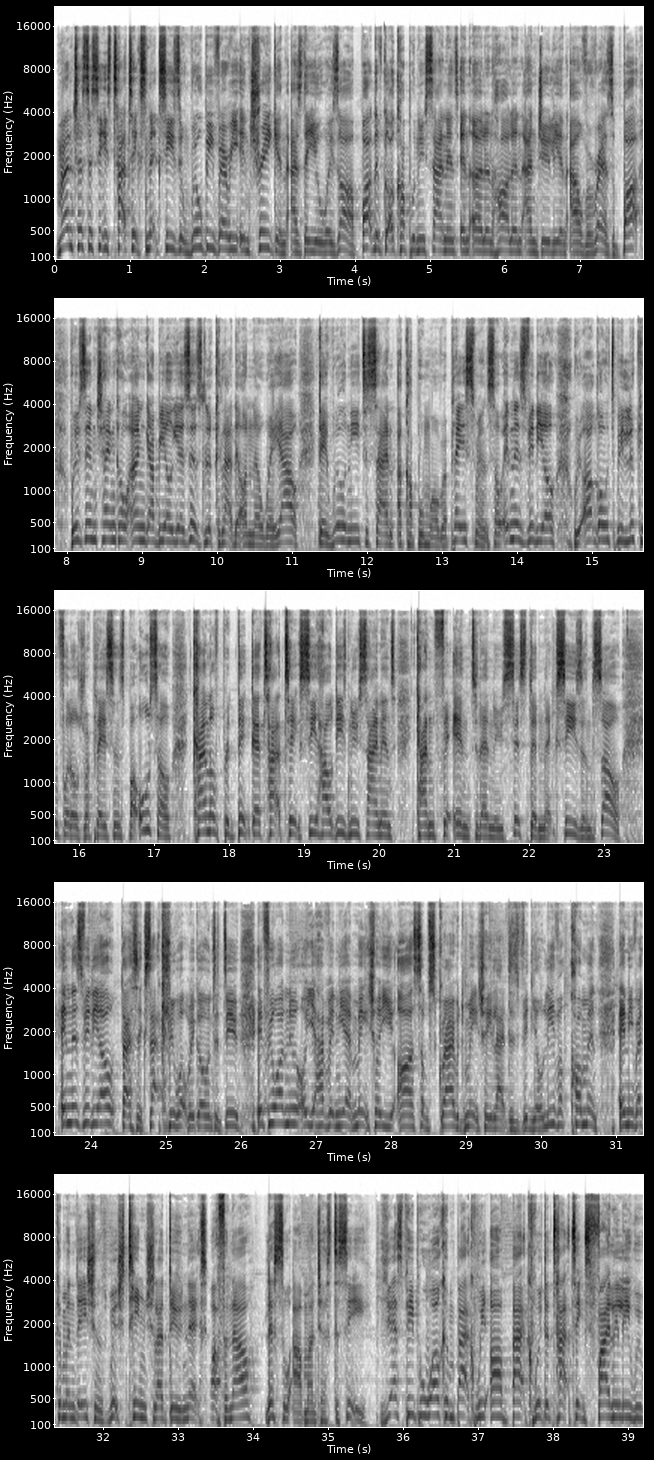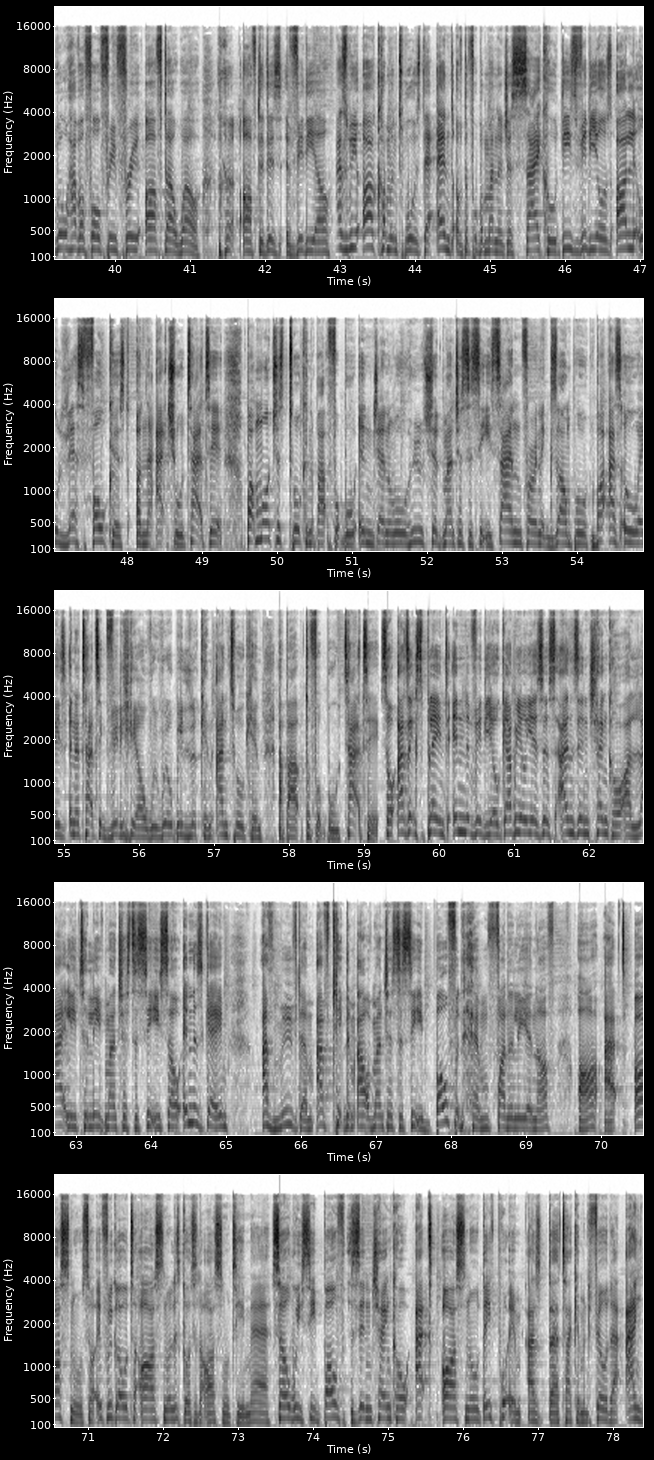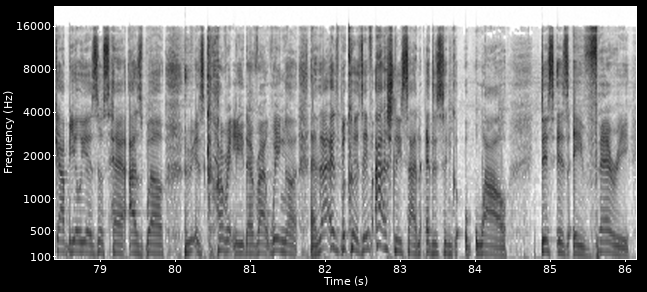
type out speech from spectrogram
Manchester City's tactics next season will be very intriguing as they always are, but they've got a couple new signings in Erling Haaland and Julian Alvarez. But with Zinchenko and Gabriel Jesus looking like they're on their way out, they will need to sign a couple more replacements. So in this video, we are going to be looking for those replacements, but also kind of predict their tactics, see how these new signings can fit into their new system next season. So in this video, that's exactly what we're going to do. If you are new or you haven't yet, make sure you are subscribed, make sure you like this video video. Leave a comment, any recommendations, which team should I do next? But for now, let's sort out Manchester City. Yes, people, welcome back. We are back with the tactics. Finally, we will have a 4-3-3 after, well, after this video. As we are coming towards the end of the Football Manager cycle, these videos are a little less focused on the actual tactic, but more just talking about football in general. Who should Manchester City sign, for an example? But as always, in a tactic video, we will be looking and talking about the football tactic. So as explained, explained in the video, Gabriel Jesus and Zinchenko are likely to leave Manchester City. So in this game, I've moved them. I've kicked them out of Manchester City. Both of them, funnily enough, are at Arsenal. So if we go to Arsenal, let's go to the Arsenal team here. So we see both Zinchenko at Arsenal. They've put him as the attacking midfielder and Gabriel Jesus here as well, who is currently their right winger. And that is because they've actually signed Edison. Wow, this is a very,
